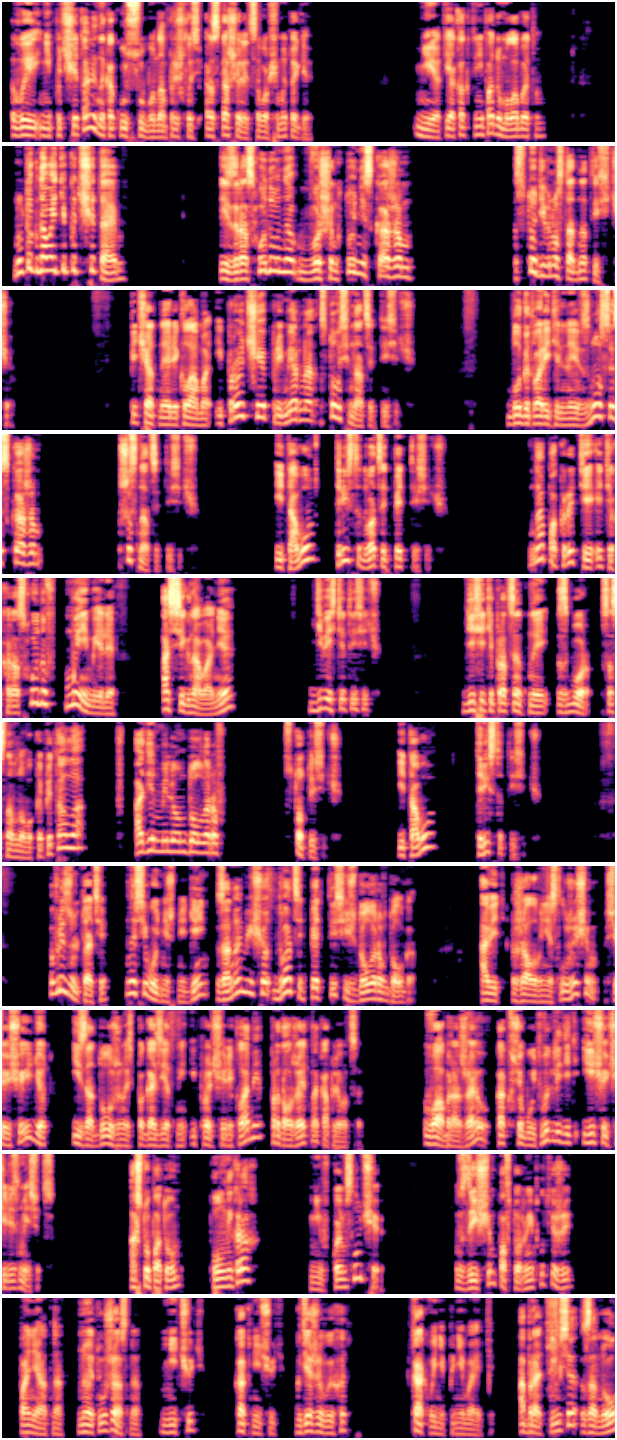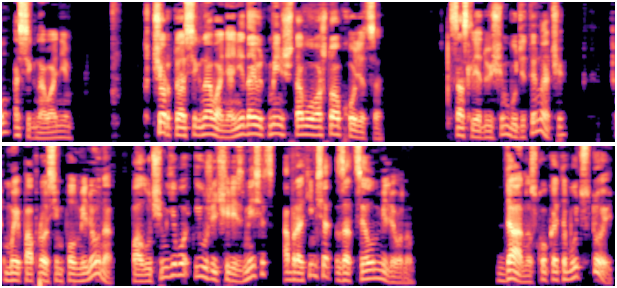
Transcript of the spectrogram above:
Вы не подсчитали, на какую сумму нам пришлось раскошелиться в общем итоге? Нет, я как-то не подумал об этом. Ну так давайте подсчитаем. Израсходовано в Вашингтоне, скажем, 191 тысяча. Печатная реклама и прочее примерно 118 тысяч. Благотворительные взносы, скажем, 16 тысяч. Итого 325 тысяч. На покрытие этих расходов мы имели ассигнование 200 тысяч, 10% сбор с основного капитала 1 миллион долларов 100 тысяч. Итого 300 тысяч. В результате на сегодняшний день за нами еще 25 тысяч долларов долга. А ведь жалование служащим все еще идет, и задолженность по газетной и прочей рекламе продолжает накапливаться. Воображаю, как все будет выглядеть еще через месяц. А что потом? Полный крах? Ни в коем случае. Взыщем повторные платежи. Понятно, но это ужасно. Ничуть. Как ничуть? Где же выход? Как вы не понимаете? Обратимся за новым ассигнованием. К черту ассигнования, они дают меньше того, во что обходятся. Со следующим будет иначе. Мы попросим полмиллиона, получим его и уже через месяц обратимся за целым миллионом. Да, но сколько это будет стоить?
